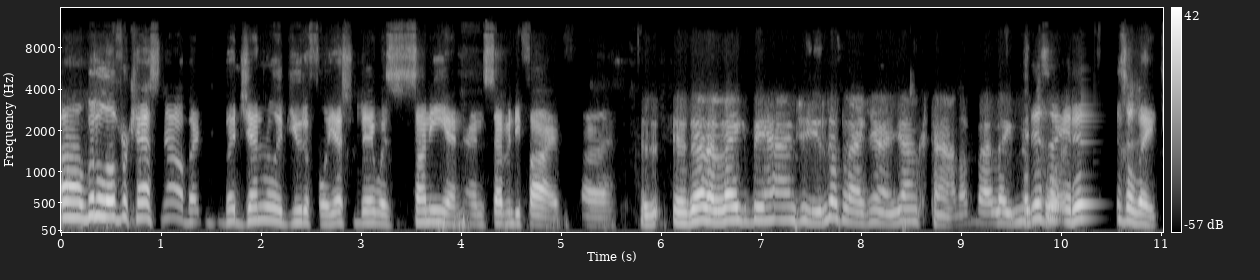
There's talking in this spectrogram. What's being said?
Uh, a little overcast now, but but generally beautiful. Yesterday was sunny and, and 75. Uh, is, is that a lake behind you? You look like you're in Youngstown, up by Lake Newport. It is a, it is a lake.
